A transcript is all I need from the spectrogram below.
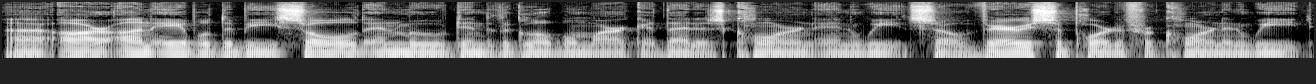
uh, are unable to be sold and moved into the global market. That is corn and wheat. So, very supportive for corn and wheat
